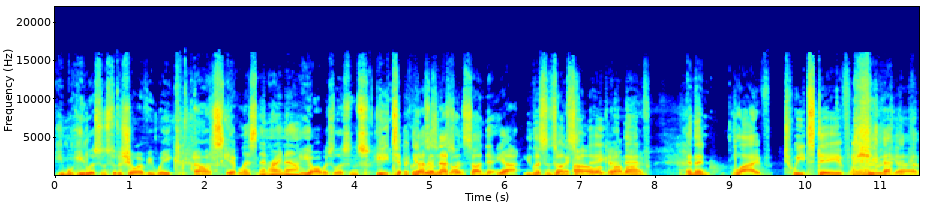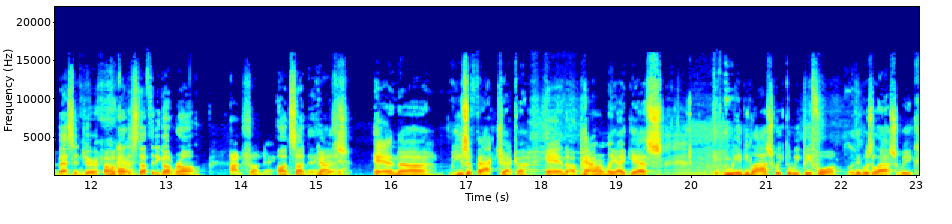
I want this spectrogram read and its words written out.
he he listens to the show every week. Uh, oh, is Skip listening right now? He always listens. He typically doesn't listens on Sunday. Yeah, he listens on Sunday Oh, okay. and, then, live. and then live tweets Dave through the uh, messenger all the stuff that he got wrong. on Sunday. On Sunday. Gotcha. And uh, he's a fact checker. And apparently, I guess, maybe last week, the week before, I think it was last week,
